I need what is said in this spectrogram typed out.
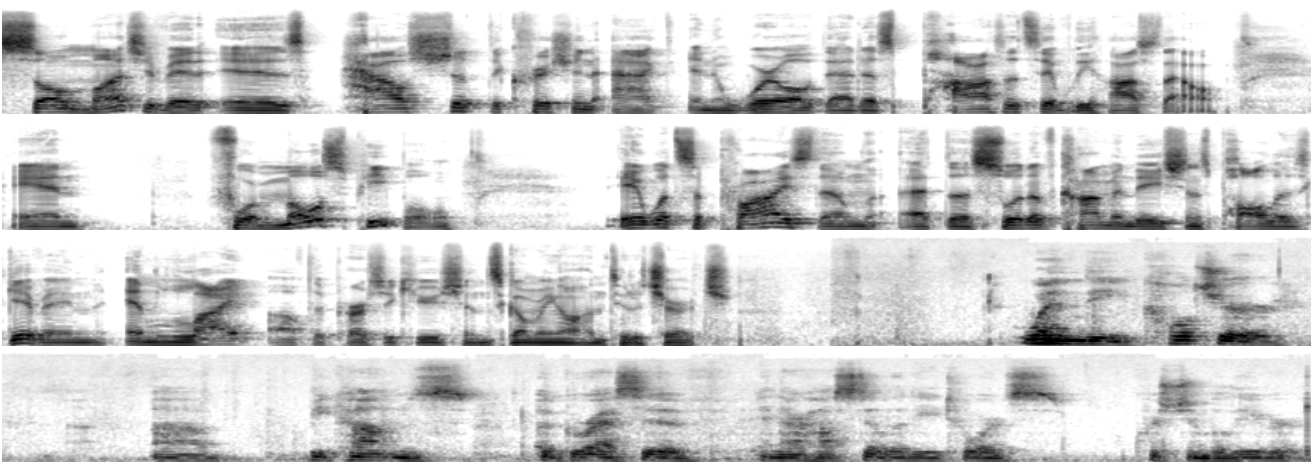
so much of it is how should the Christian act in a world that is positively hostile? And for most people, it would surprise them at the sort of commendations Paul is giving in light of the persecutions going on to the church. When the culture uh, becomes aggressive in their hostility towards Christian believers,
